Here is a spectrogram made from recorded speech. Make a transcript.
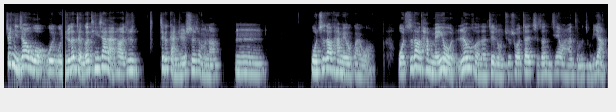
就你知道我我我觉得整个听下来哈，就是这个感觉是什么呢？嗯，我知道他没有怪我，我知道他没有任何的这种，就是说在指责你今天晚上怎么怎么样。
